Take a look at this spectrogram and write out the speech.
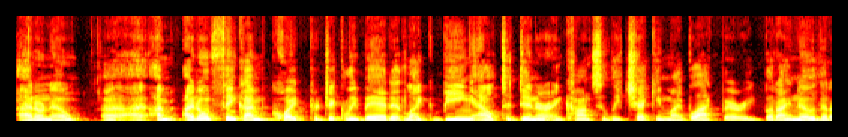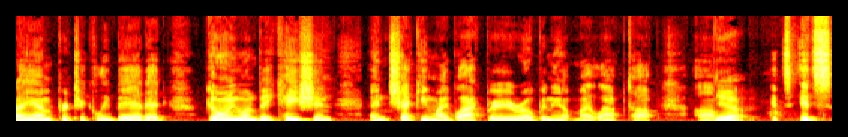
I don't know. I, I'm. I don't think I'm quite particularly bad at like being out to dinner and constantly checking my BlackBerry, but I know that I am particularly bad at going on vacation and checking my BlackBerry or opening up my laptop. Um, yeah, it's it's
